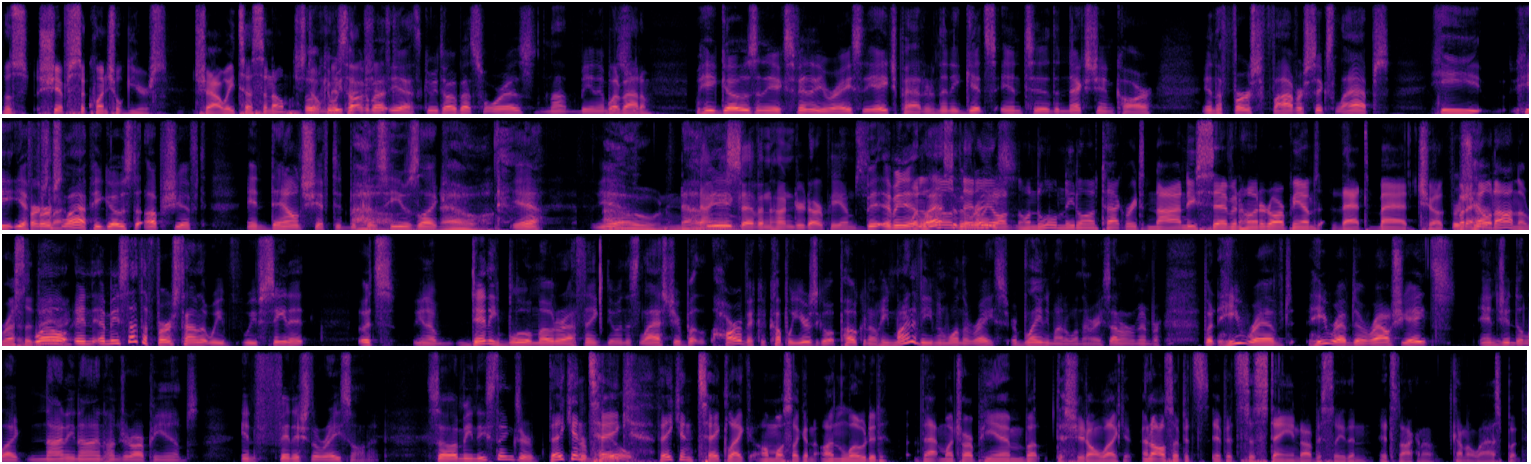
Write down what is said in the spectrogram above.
Let's shift sequential gears, shall we, to Sonoma? Just Oh, don't can we miss that talk about shift. yes? Can we talk about Suarez not being able? What to about him? He goes in the Xfinity race, the H pattern, then he gets into the next gen car. In the first five or six laps, he he yeah First first, lap. lap. he goes to upshift and downshifted because he oh, was like No. yeah Yeah. Oh no. 9,700 RPMs. Bi- I mean, it When the, lasted little the needle race. on, when the little needle on tach reads 9,700 RPMs, that's bad, Chuck. For but it held on the rest of the well, day. right? and I mean, it's not the first time that we've we've seen it. It's you know, Denny blew a motor, I think, doing this last year. But Harvick a couple years ago at Pocono, he might have even won the race, or Blaney might have won the race. I don't remember, but he revved he revved a Roush Yates engine to like 9,900 RPMs and finished the race on it. So I mean, these things are They can they're take built. they can take like almost like an unloaded that much RPM, but this you don't like it. And also if it's if it's sustained, obviously, then it's not gonna gonna last. But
